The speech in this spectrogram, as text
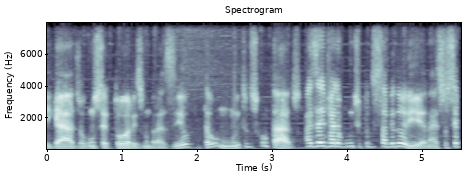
ligados a alguns setores no Brasil que estão muito descontados. Mas aí vale algum tipo de sabedoria, né? Se você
